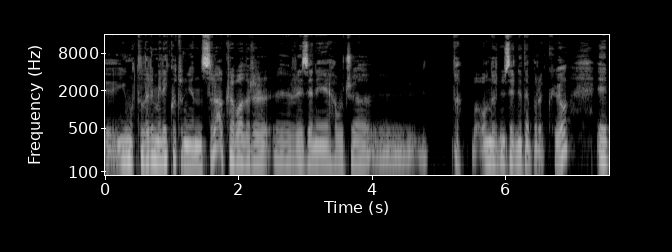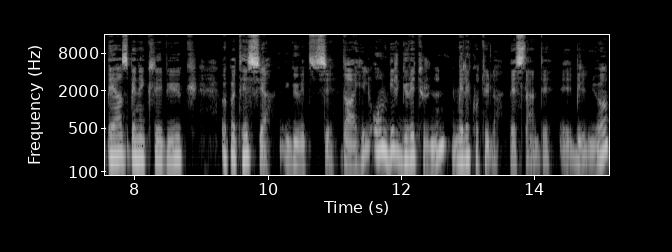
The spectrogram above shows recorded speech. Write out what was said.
e, yumurtaları melek otunun yanı sıra akrabaları e, rezeneye, havuca e, da onların üzerine de bırakıyor. E, beyaz benekli büyük Öpatesya güvetisi dahil 11 güve türünün melek otuyla beslendiği e, biliniyor.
